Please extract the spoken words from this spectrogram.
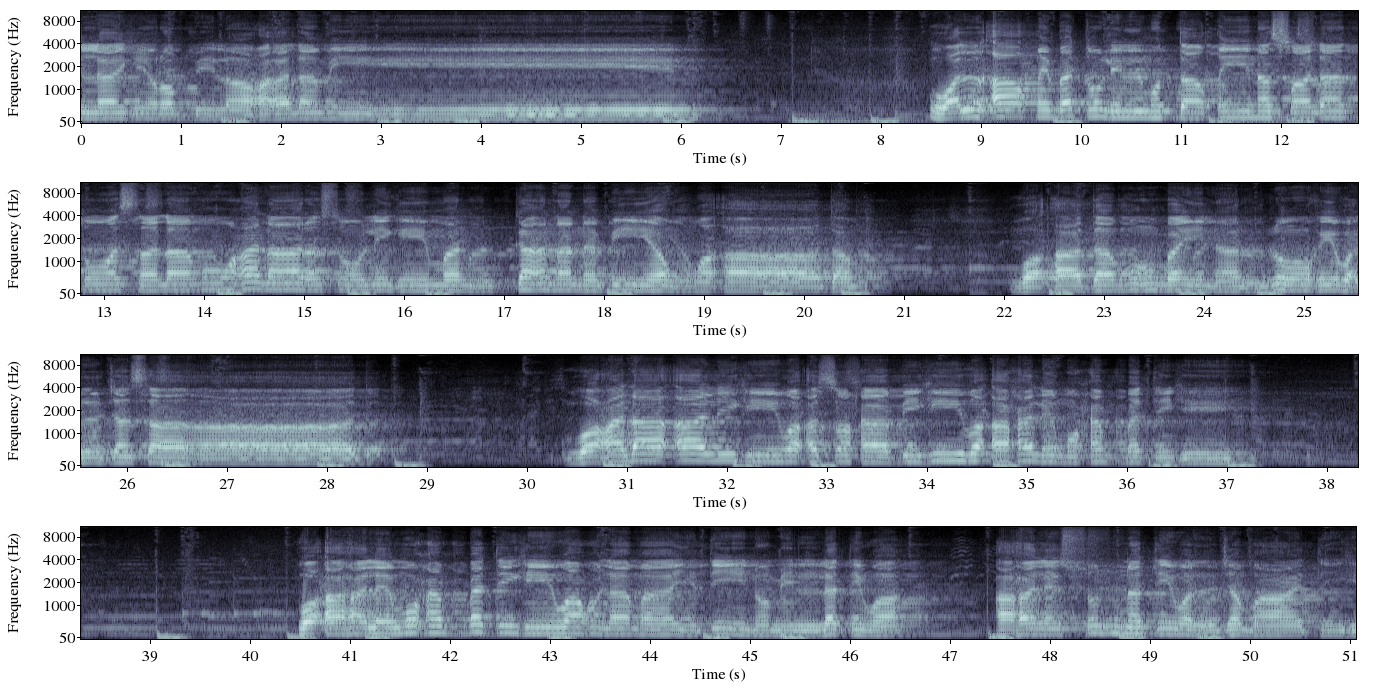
رب العالمين. والعاقبة للمتقين الصلاة والسلام على رسوله من كان نبيا وآدم. وآدم بين الروح والجسد وعلى آله وأصحابه وأهل محبته وأهل محبته وعلماء دين ملة وأهل السنة والجماعته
